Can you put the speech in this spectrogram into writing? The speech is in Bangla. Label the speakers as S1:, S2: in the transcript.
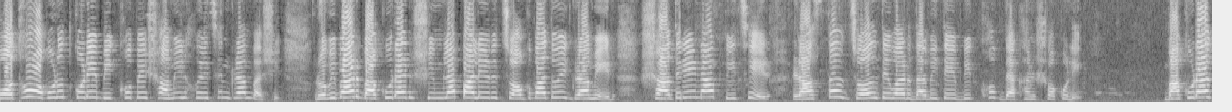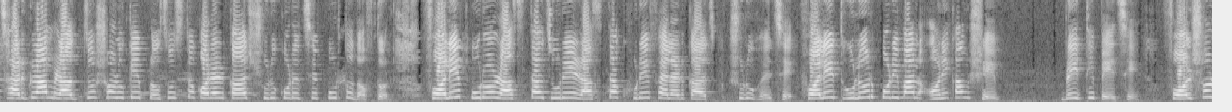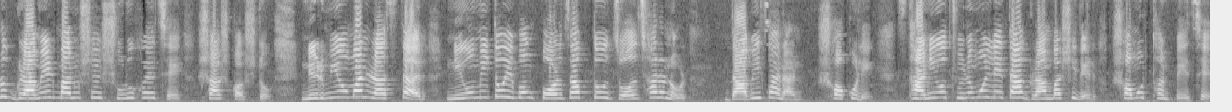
S1: পথ অবরোধ করে বিক্ষোভে সামিল হয়েছেন গ্রামবাসী। রবিবার বাঁকুড়ার সিমলাপালের চকবাদই গ্রামের সাদরেনা পিচের রাস্তা জল দেওয়ার দাবিতে বিক্ষোভ দেখান সকলে। বাঁকুড়া, ঝাড়গ্রাম রাজ্য সড়কে প্রশস্ত করার কাজ শুরু করেছে পূর্ত দফতর। ফলে পুরো রাস্তা জুড়ে রাস্তা খুঁড়ে ফেলার কাজ শুরু হয়েছে। ফলে ধুলোর পরিমাণ অনেকাংশে বৃদ্ধি পেয়েছে। ফলস্বরূপ গ্রামের মানুষের শুরু হয়েছে শ্বাসকষ্ট। নির্মীয়মান রাস্তার নিয়মিত এবং পর্যাপ্ত জল ছাড়ানোর দাবি জানান সকলে। স্থানীয় তৃণমূল নেতা গ্রামবাসীদের সমর্থন পেয়েছে।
